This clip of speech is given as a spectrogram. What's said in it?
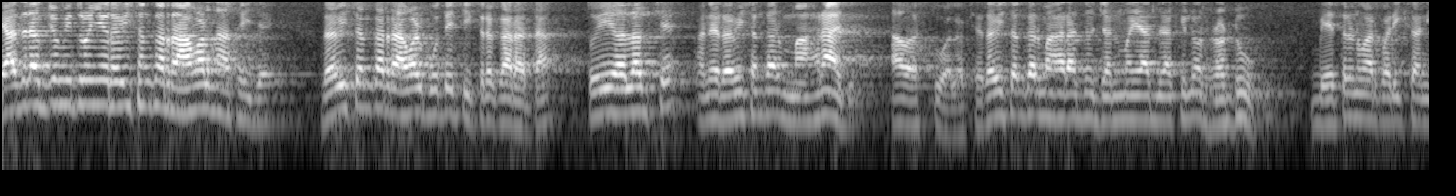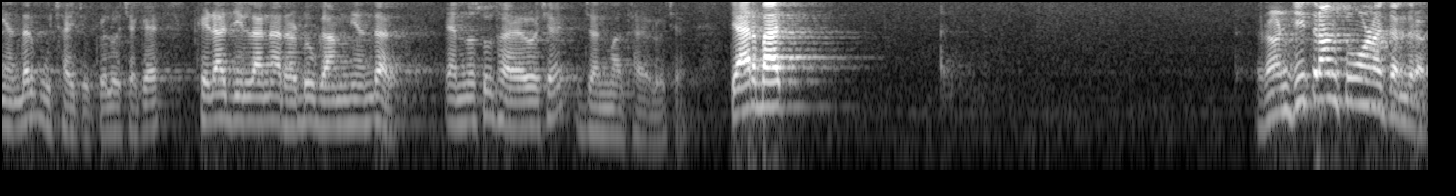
યાદ રાખજો મિત્રો, અહીંયા રવિશંકર રાવળ ના થઈ જાય. રવિશંકર રાવળ પોતે ચિત્રકાર હતા, તો એ અલગ છે અને રવિશંકર મહારાજ આ વસ્તુ અલગ છે. રવિશંકર મહારાજનો જન્મ યાદ રાખી લો રઢુ, બે ત્રણ વાર પરીક્ષાની અંદર પૂછાઈ ચૂકેલો છે કે ખેડા જિલ્લાના રઢુ ગામની અંદર એમનો શું થયેલો છે? જન્મ થયેલો છે. ત્યારબાદ રણજીતરામ સુવર્ણચંદ્રક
